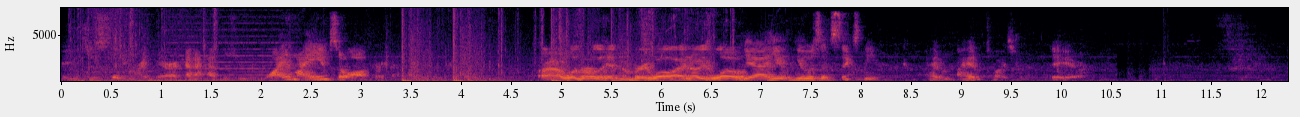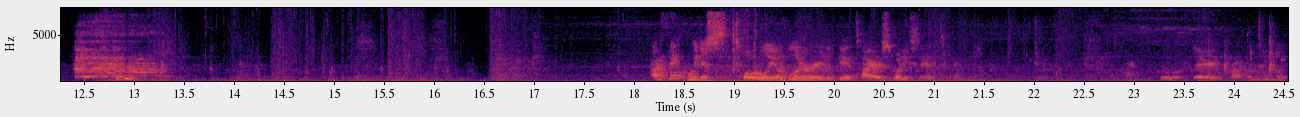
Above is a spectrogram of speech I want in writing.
Okay, he's just sitting right there. I kind of have to shoot. Why is my aim so off right now? I wasn't really hitting him very well. I know he's low. Yeah, he, he was at 60. I hit him, I hit him twice. There you are. I think we just totally obliterated the entire sweaty sands range. You look there, you probably look.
